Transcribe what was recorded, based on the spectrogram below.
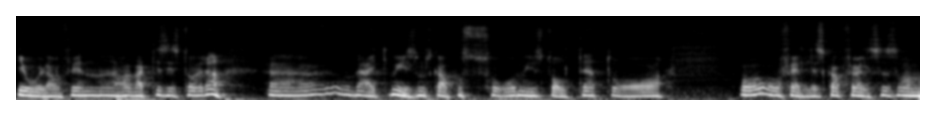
i OL-Amfin har vært de siste åra. Uh, og det er ikke mye som skaper så mye stolthet og, og, og fellesskapsfølelse som,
